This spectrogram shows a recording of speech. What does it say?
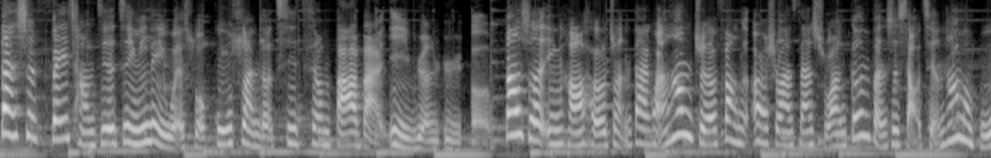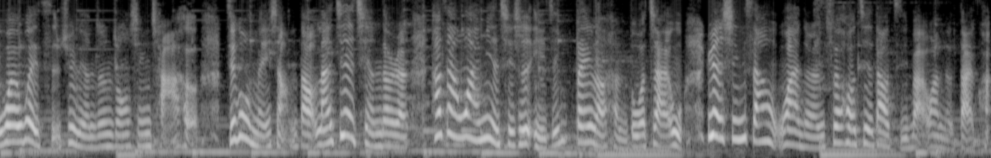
但是非常接近立委所估算的七千八百亿元余额。当时的银行核准贷款，他们觉得放个二十万、三十万根本是小钱，他们不会为此去联政中心查核。结果没想到，来借钱的人他在外面其实已经背了很多债务，月薪三五万的人最后借到几百万的贷款，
